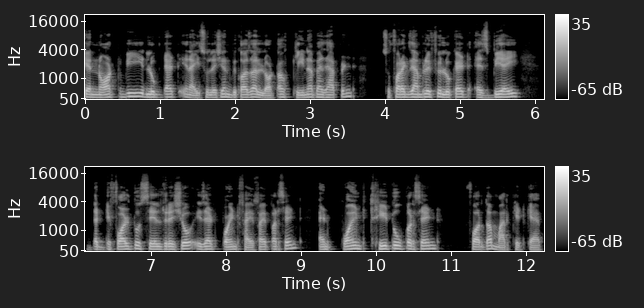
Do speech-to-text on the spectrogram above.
cannot be looked at in isolation because a lot of cleanup has happened. So, for example, if you look at SBI, the default to sales ratio is at 0.55% and 0.32% for the market cap.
